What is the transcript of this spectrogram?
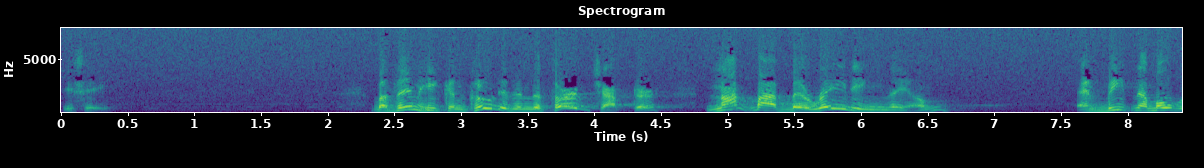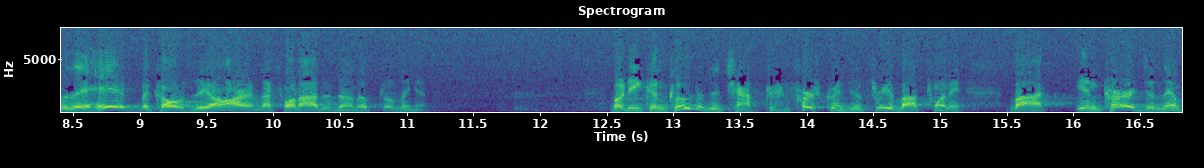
You see. But then he concluded in the third chapter, not by berating them and beating them over the head because they are, and that's what I'd have done up till then. But he concluded the chapter in 1 Corinthians 3 about 20 by encouraging them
